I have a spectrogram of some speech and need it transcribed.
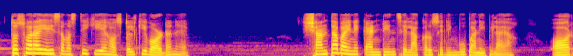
तो स्वरा यही समझती कि यह हॉस्टल की वार्डन है। शांताबाई ने कैंटीन से लाकर उसे नींबू पानी पिलाया और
